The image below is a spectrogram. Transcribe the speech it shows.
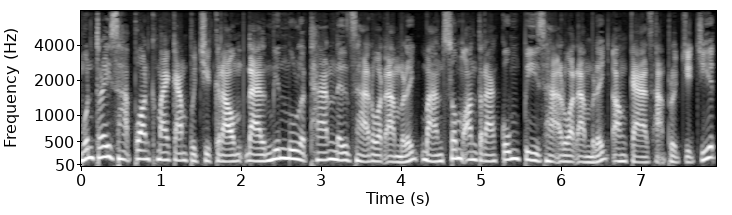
មន្ត្រីសហព័ន្ធខ្មែរកម្ពុជាក្រោមដែលមានមូលដ្ឋាននៅសហរដ្ឋអាមេរិកបានសុំអន្តរាគមន៍ពីសហរដ្ឋអាមេរិកអង្គការសហប្រជាជាតិ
